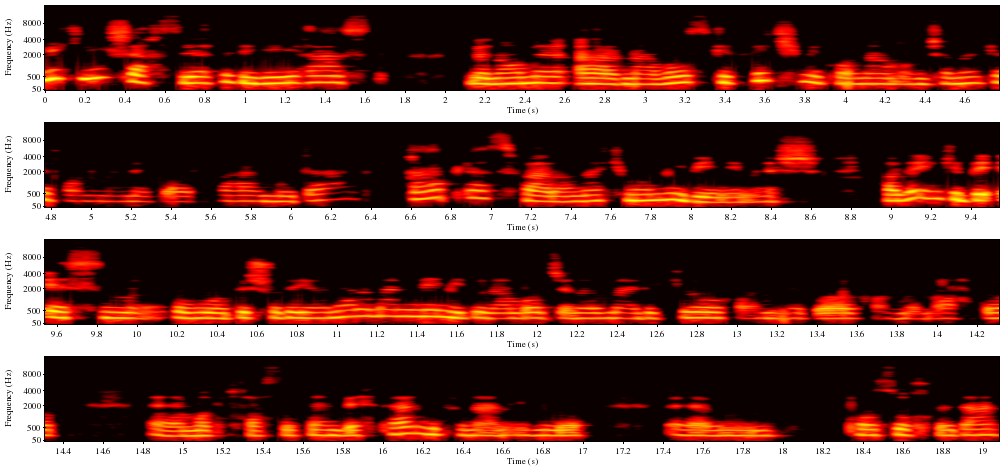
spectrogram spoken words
یکی این شخصیت دیگه هست به نام ارنواز که فکر می‌کنم آنچنان که خانم نگار فرمودند قبل از فرانک ما میبینیمش. حالا اینکه به اسم اوورده شده یا نه رو من نمی‌دونم. باز جناب ملکی و خانم نگار خانم مهداب متخصصن بهتر می‌تونن این رو پاسخ بدن.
